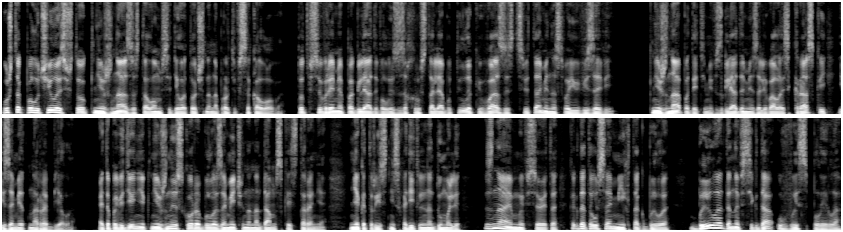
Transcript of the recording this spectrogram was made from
Уж так получилось, что княжна за столом сидела точно напротив Соколова. Тот все время поглядывал из-за хрусталя бутылок и вазы с цветами на свою визави. Княжна под этими взглядами заливалась краской и заметно робела. Это поведение княжны скоро было замечено на дамской стороне. Некоторые снисходительно думали, «Знаем мы все это, когда-то у самих так было. Было, да навсегда, увы, сплыло».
